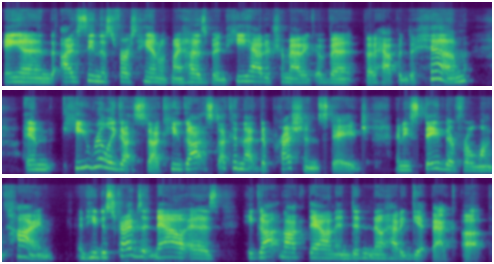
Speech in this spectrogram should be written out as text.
and I've seen this firsthand with my husband. He had a traumatic event that happened to him, and he really got stuck. He got stuck in that depression stage, and he stayed there for a long time. And he describes it now as he got knocked down and didn't know how to get back up.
